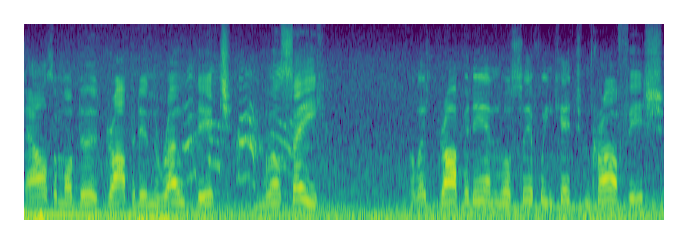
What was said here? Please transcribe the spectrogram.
Now all I'm going to do is drop it in the road ditch and we'll see. So let's drop it in we'll see if we can catch some crawfish.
